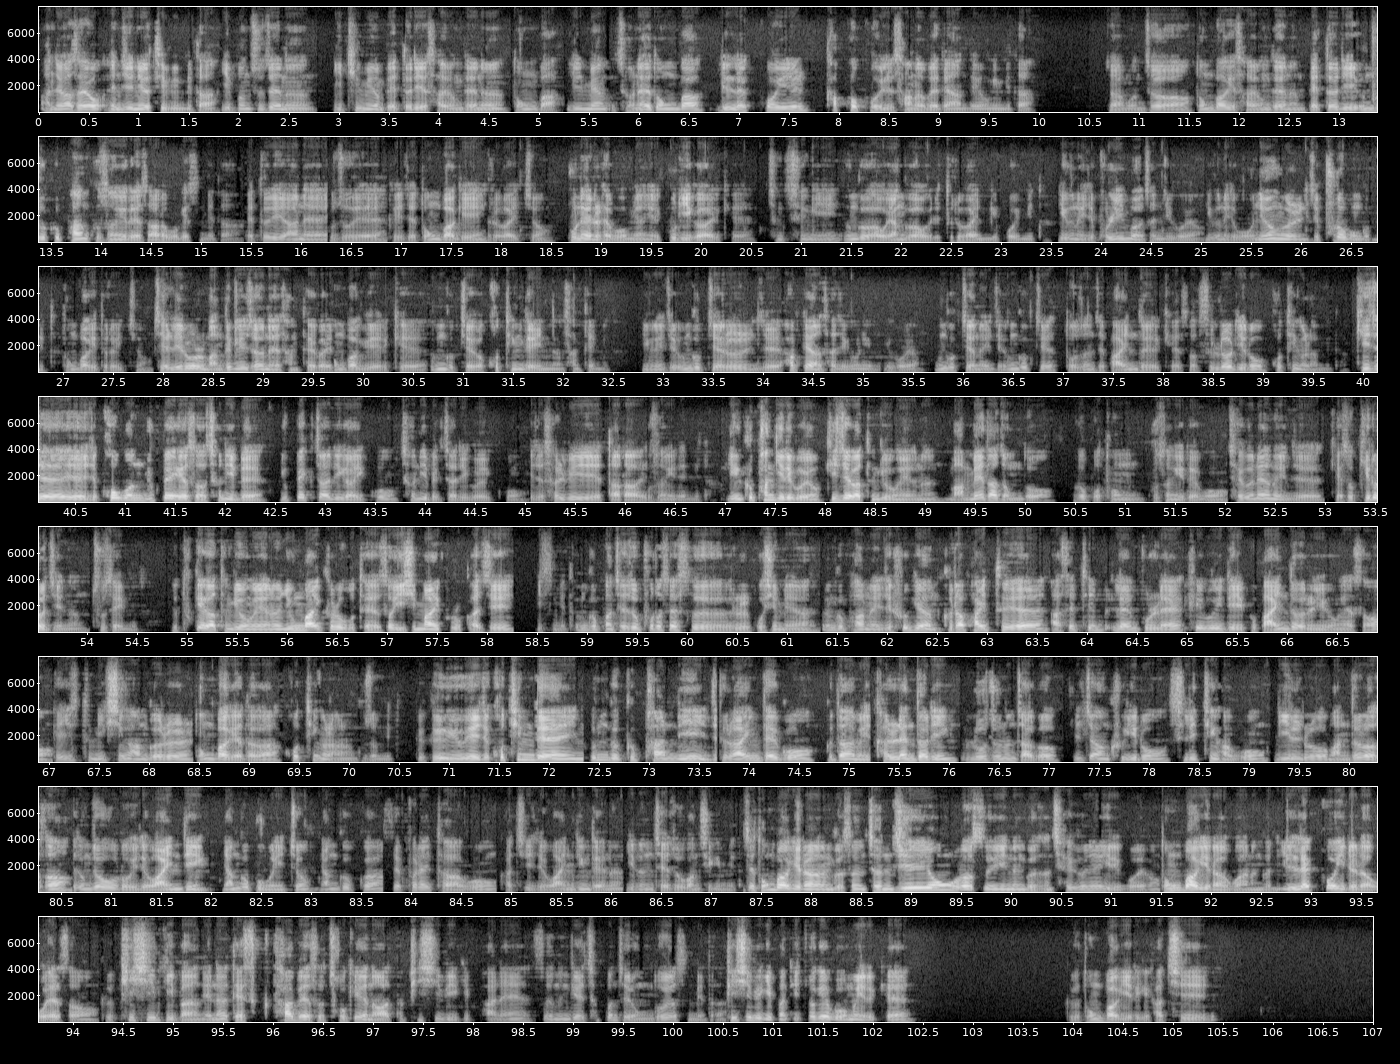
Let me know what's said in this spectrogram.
안녕하세요. 엔지니어 TV입니다. 이번 주제는 리튬이온 배터리에 사용되는 동박, 일명 전해동박, 일렉포일, 카퍼포일 산업에 대한 내용입니다. 자, 먼저 동박이 사용되는 배터리 응급 급한 구성에 대해서 알아보겠습니다. 배터리 안에 구조에 그 이제 동박이 들어가 있죠. 분해를 해보면 이 구리가 이렇게 층층이 음극하고 양극하고 이렇게 들어가 있는 게 보입니다. 이거는 이제 폴리머 전지고요. 이거는 이제 원형을 이제 풀어본 겁니다. 동박이 들어있죠. 젤리로를 만들기 전에 상태가 동박 위에 이렇게 음극재가 코팅되어 있는 상태입니다. 이건 이제 음극재를 이제 확대한 사진이고요. 음극재는 이제 음극재, 도전재, 바인더 이렇게 해서 슬러리로 코팅을 합니다. 기재의 이제 폭은 600에서 1200, 600짜리가 있고 1200짜리가 있고 이제 설비에 따라 구성이 됩니다. 이건 급한 길이고요. 기재 같은 경우에는 만 메다 정도로 보통 구성이 되고 최근에는 이제 계속 길어지는 추세입니다. 두께 같은 경우에는 6마이크로부터 해서 20마이크로까지 있습니다. 응급한 제조 프로세스를 보시면 응급한은 이제 흑연, 그라파이트에 아세틸렌 블랙, PVDF 바인더를 이용해서 페이스트 믹싱한 거를 동박에다가 코팅을 하는 구조입니다. 그, 그 이후에 이제 코팅된 응급 급판이 이제 드라잉 되고 그 다음에 칼렌더링 눌러주는 작업 일정한 크기로 슬리팅하고 닐로 만들어서 최종적으로 이제 와인딩 양극 부분 있죠? 양극과 세퍼레이터하고 같이 이제 와인딩 되는 이런 제조 방식입니다. 이제 동박이라는 것은 전지용으로 쓰이는 것은 최근의 일이고요. 동박이라고 하는 건 일렉포일이라고 해서 그 PC 기반 옛날 데스크탑에서 초기에 나왔던 PCB 기판에 쓰는 게 첫 번째 용도였습니다 PCB 기판 뒤쪽에 보면 이렇게 그 동박이 이렇게 같이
